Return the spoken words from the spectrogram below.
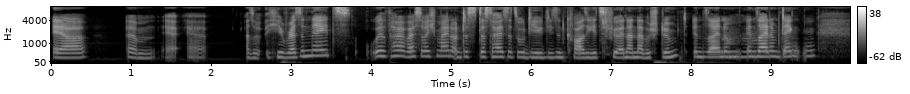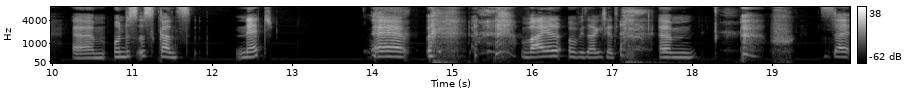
er, ähm, er, er, also he resonates with her, weißt du, was ich meine? Und das, das heißt jetzt so, die, die sind quasi jetzt füreinander bestimmt in seinem, Mhm. in seinem Denken. Ähm, und es ist ganz nett. Äh, weil, oh, wie sage ich jetzt? Ähm, sei,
